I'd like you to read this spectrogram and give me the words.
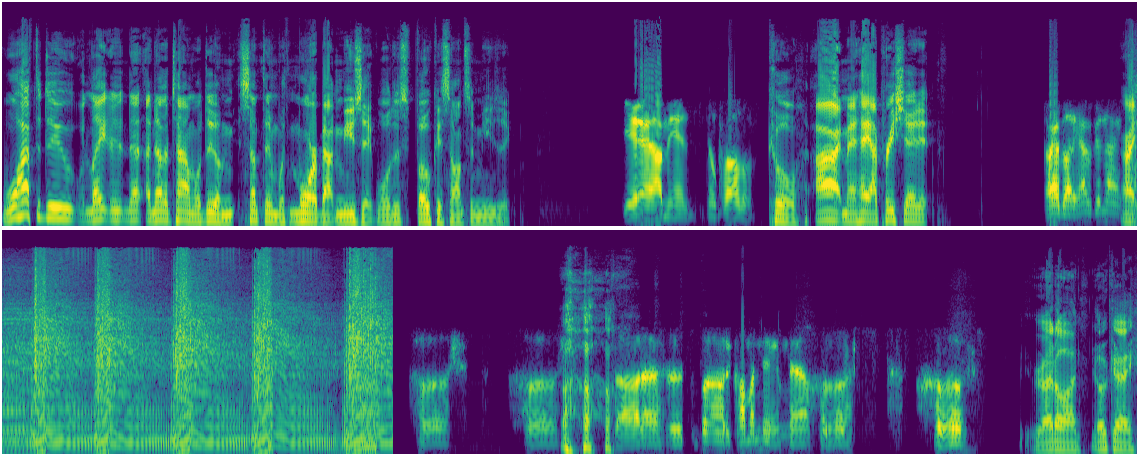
We'll have to do later another time. We'll do a, something with more about music. We'll just focus on some music. Yeah, I'm in. No problem. Cool. All right, man. Hey, I appreciate it. All right, buddy. Have a good night. All right. Hush, hush. Thought I heard somebody call my name now. Hush, hush. right on. Okay.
